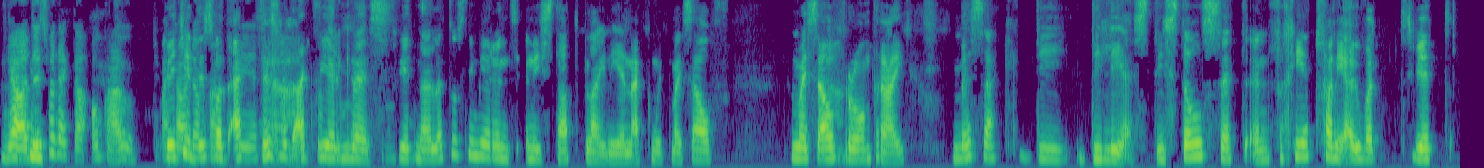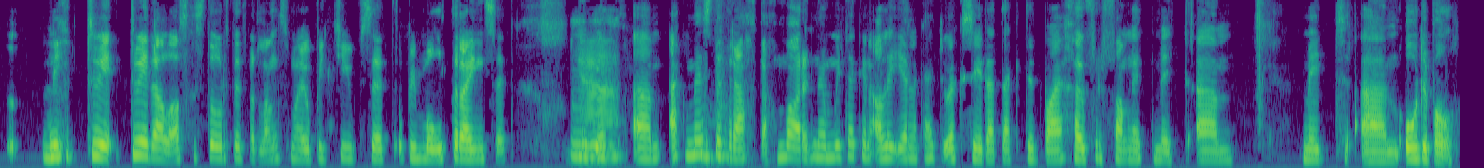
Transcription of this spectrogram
Ja, dis wat ek ook hou. Ek weet hou jy dis daarvan wat ek vrees, dis ja, wat ek weer publieke- mis. Weet nou dat ons nie meer in in die stad bly nie en ek moet myself myself Ja. rondry. Mis ek die die lees, die stil sit en vergeet van die ou wat weet nie twee twee dae laas gestort het wat langs my op die tube sit, op die moltrein sit. Ja. weet, um ek mis dit regtig, maar nou moet ek in alle eerlikheid ook sê dat ek dit baie gou vervang het met um met um Audible.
